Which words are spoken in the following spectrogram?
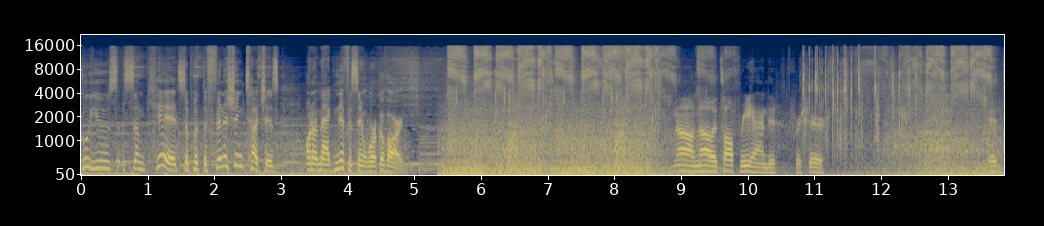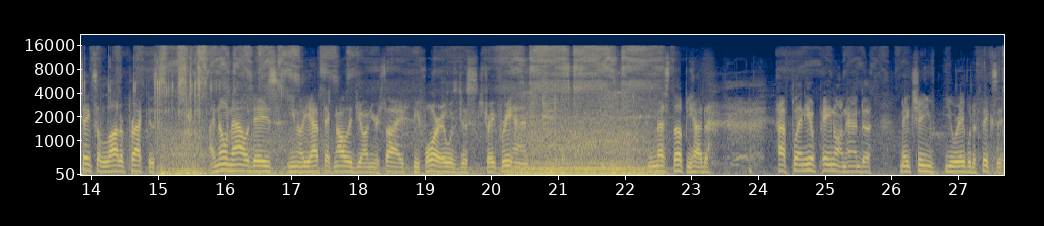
who used some kids to put the finishing touches on a magnificent work of art. No, no, it's all free-handed for sure. It takes a lot of practice. I know nowadays, you know, you have technology on your side. Before it was just straight freehand. You messed up, you had to have plenty of paint on hand to make sure you, you were able to fix it.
